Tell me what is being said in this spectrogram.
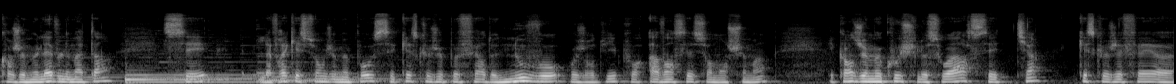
Quand je me lève le matin, c'est la vraie question que je me pose, c'est qu'est-ce que je peux faire de nouveau aujourd'hui pour avancer sur mon chemin? Et quand je me couche le soir, c'est tiens, qu'est-ce que j'ai fait euh,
